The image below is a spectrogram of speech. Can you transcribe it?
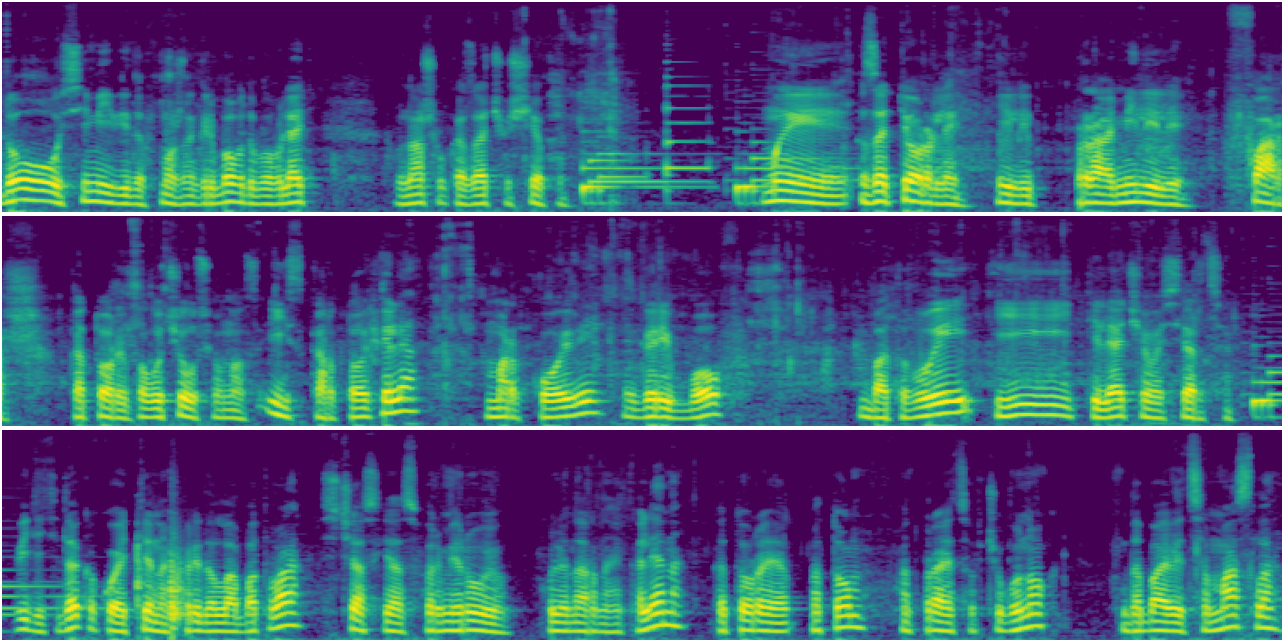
До 7 видов можно грибов добавлять в нашу казачью щепу. Мы затерли или промелили фарш, который получился у нас из картофеля, моркови, грибов, ботвы и телячьего сердца. Видите, да, какой оттенок придала ботва? Сейчас я сформирую кулинарное колено, которое потом отправится в чугунок, добавится масло,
